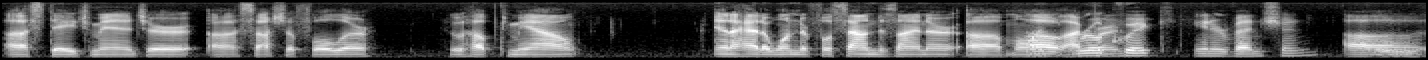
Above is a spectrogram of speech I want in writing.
uh, stage manager, uh, Sasha Fuller, who helped me out. And I had a wonderful sound designer, uh, Molly Uh, Blackburn. real quick intervention. Uh.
